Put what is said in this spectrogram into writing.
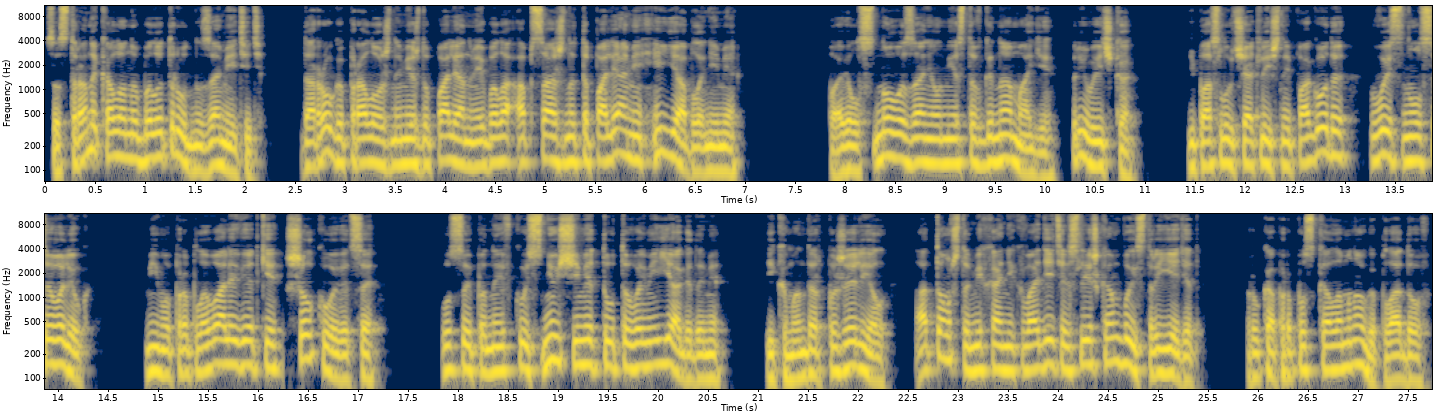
Со стороны колонны было трудно заметить. Дорога, проложенная между полянами, была обсажена тополями и яблонями. Павел снова занял место в гономаге. Привычка. И по случаю отличной погоды высунулся в люк. Мимо проплывали ветки шелковицы, усыпанные вкуснющими тутовыми ягодами. И командар пожалел о том, что механик-водитель слишком быстро едет. Рука пропускала много плодов.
